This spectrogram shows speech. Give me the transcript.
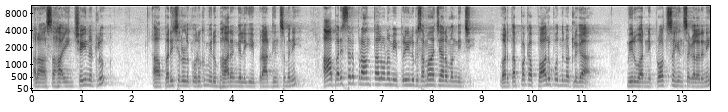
అలా సహాయం చేయనట్లు ఆ పరిసరాల కొరకు మీరు భారం కలిగి ప్రార్థించమని ఆ పరిసర ప్రాంతాల్లో ఉన్న మీ ప్రియులకు సమాచారం అందించి వారు తప్పక పాలు పొందినట్లుగా మీరు వారిని ప్రోత్సహించగలరని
